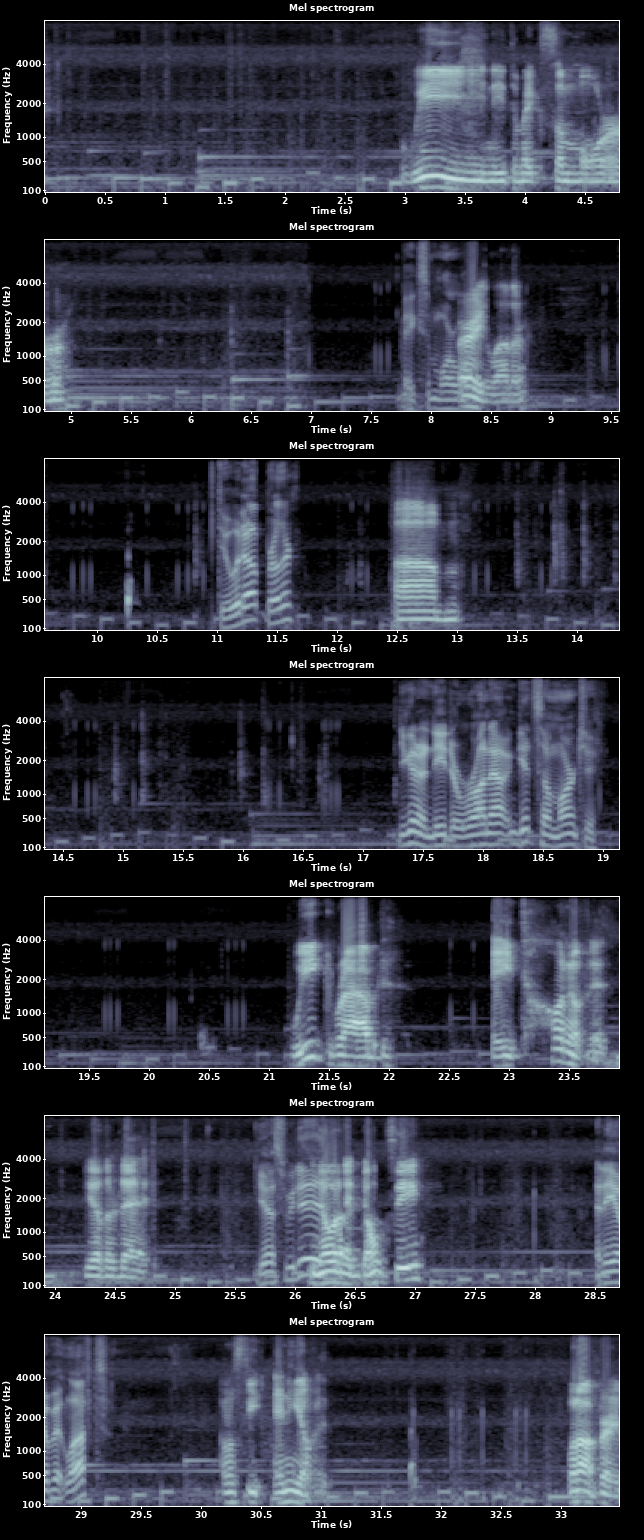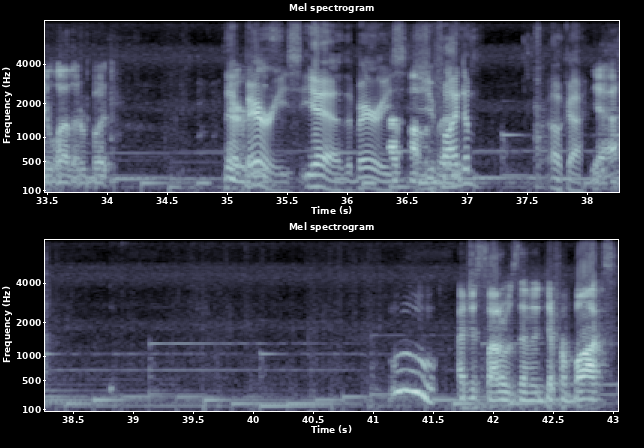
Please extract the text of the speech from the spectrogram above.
We need to make some more Make some more. berry leather. Do it up, brother. Um, You're gonna need to run out and get some, aren't you? we grabbed a ton of it the other day. Yes, we did. You know what I don't see? Any of it left? I don't see any of it. Well, not berry leather, but The there it is. berries. Yeah, the berries. Did you the find them? Okay. Yeah. Ooh! I just thought it was in a different box.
